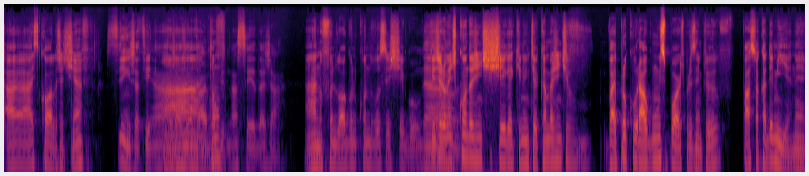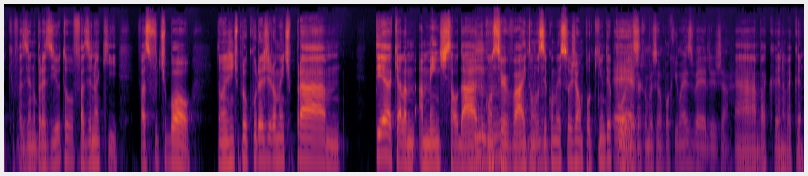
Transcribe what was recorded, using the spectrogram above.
a, a escola, já tinha. Sim, já tinha, ah, já, já tava então... na seda já. Ah, não foi logo quando você chegou. Não. Porque geralmente quando a gente chega aqui no intercâmbio, a gente vai procurar algum esporte. Por exemplo, eu faço academia, né? Que eu fazia no Brasil, eu tô fazendo aqui. Faço futebol. Então a gente procura geralmente para ter aquela a mente saudável, uhum, conservar. Então uhum. você começou já um pouquinho depois. É, já comecei um pouquinho mais velho já. Ah, bacana, bacana.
